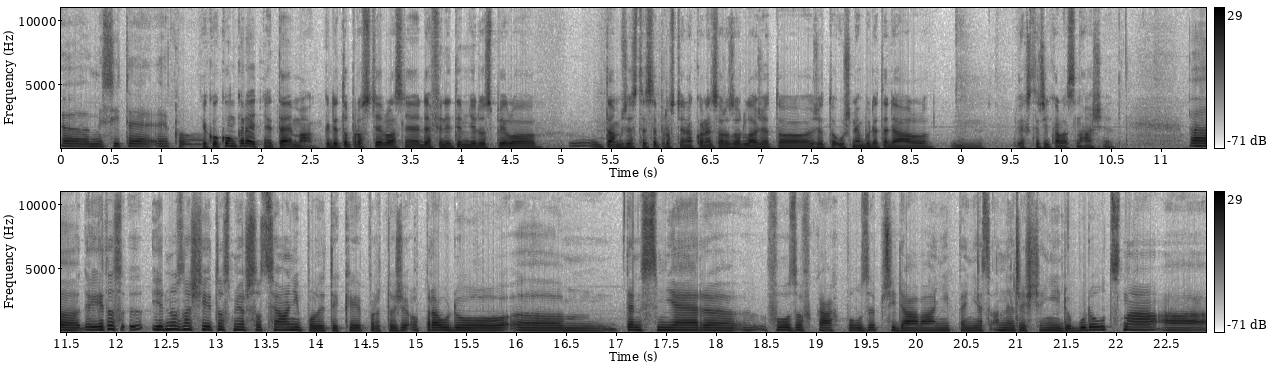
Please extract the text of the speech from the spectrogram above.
E, myslíte jako... Jako konkrétně téma, kde to prostě vlastně definitivně dospělo tam, že jste se prostě nakonec rozhodla, že to, že to už nebudete dál, hm, jak jste říkala, snášet? Eh, je to, jednoznačně je to směr sociální politiky, protože opravdu um, ten směr v uvozovkách pouze přidávání peněz a neřešení do budoucna a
